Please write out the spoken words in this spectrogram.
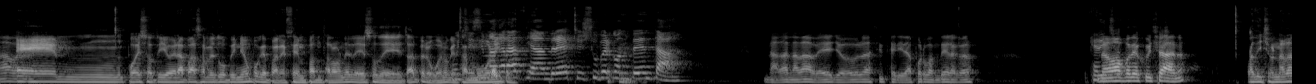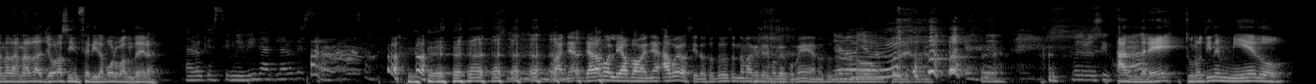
Ah, vale. Eh, pues eso, tío, era para saber tu opinión porque parecen pantalones de eso, de tal, pero bueno, que están muy Muchísimas gracias, Andrés. Estoy súper contenta. Nada, nada, a ver, yo la sinceridad por bandera, claro. ¿Qué ha No me has podido escuchar, ¿no? Ha dicho nada, nada, nada, yo la sinceridad por bandera. Claro que sí, mi vida, claro que sí. Mañana, ya la hemos liado para mañana. Ah, bueno, si nosotros nada más que tenemos que comer, a nosotros Yo no, no. Andrés, ¿tú no tienes miedo?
